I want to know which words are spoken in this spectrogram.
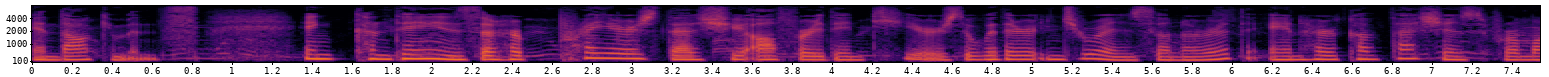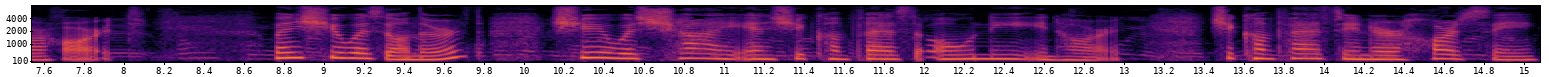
and documents, and contains her prayers that she offered in tears with her endurance on earth and her confessions from her heart. When she was on earth, she was shy and she confessed only in heart. She confessed in her heart saying,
